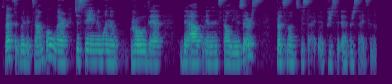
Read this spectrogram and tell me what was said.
So that's a good example where just saying we want to grow the the app and install users that's not precise, uh, precise enough.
